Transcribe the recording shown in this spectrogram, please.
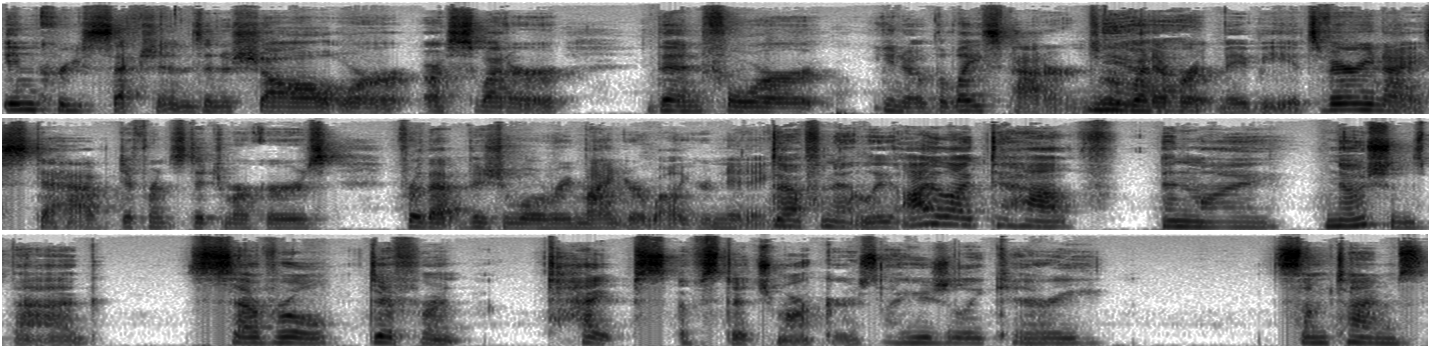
increased sections in a shawl or a sweater than for, you know, the lace patterns or yeah. whatever it may be. It's very nice to have different stitch markers for that visual reminder while you're knitting. Definitely. I like to have in my notions bag several different types of stitch markers. I usually carry sometimes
